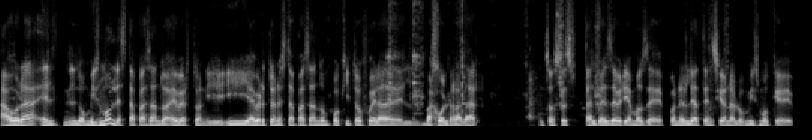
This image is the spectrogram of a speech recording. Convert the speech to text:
Ahora el, lo mismo le está pasando a Everton y, Everton está pasando un poquito fuera del, bajo el radar. Entonces tal vez deberíamos de ponerle atención a lo mismo que,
